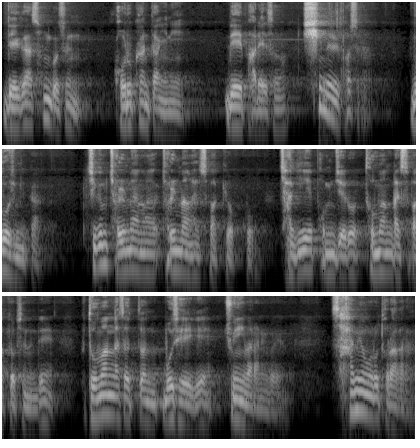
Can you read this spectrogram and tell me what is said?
내가 선 곳은 거룩한 땅이니 내 발에서 신을 벗으라. 무엇입니까? 지금 절망하, 절망할 수밖에 없고 자기의 범죄로 도망갈 수밖에 없었는데 그 도망갔었던 모세에게 주님이 말하는 거예요. 사명으로 돌아가라.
